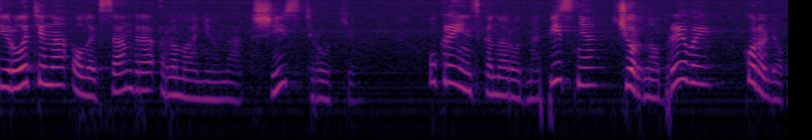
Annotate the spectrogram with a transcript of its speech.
Сіротіна Олександра Романівна, 6 років. Українська народна пісня Чорнобривий корольок.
